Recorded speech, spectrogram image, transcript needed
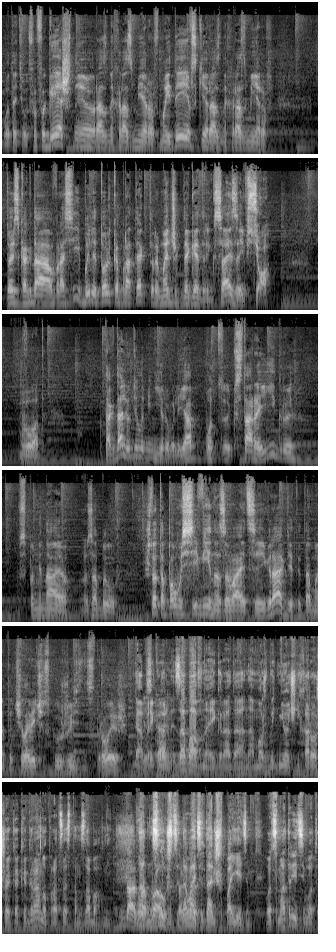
вот эти вот ФФГшные разных размеров, мейдеевские разных размеров. То есть, когда в России были только протекторы Magic the Gathering сайза и все. Вот. Тогда люди ламинировали. Я вот э, старые игры вспоминаю, забыл. Что-то, по-моему, CV называется игра, где ты там это человеческую жизнь строишь. Да, прикольно. Забавная игра, да. Она может быть не очень хорошая как игра, но процесс там забавный. Да, Ладно, забавный, слушайте, согласен. давайте дальше поедем. Вот смотрите, вот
